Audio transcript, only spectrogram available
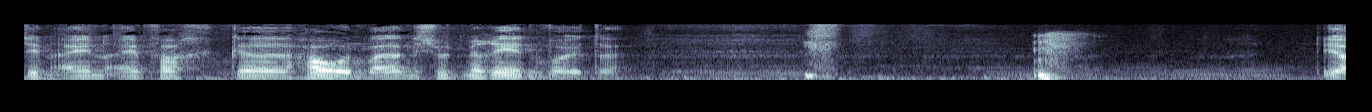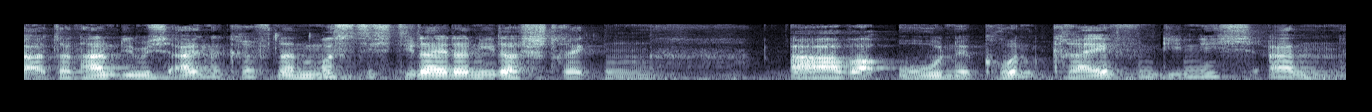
den einen einfach gehauen, weil er nicht mit mir reden wollte. ja, dann haben die mich angegriffen, dann musste ich die leider niederstrecken. Aber ohne Grund greifen die nicht an.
